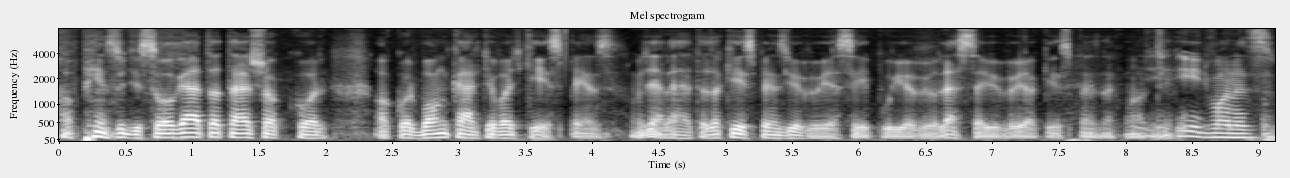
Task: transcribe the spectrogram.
a pénzügyi szolgáltatás, akkor, akkor bankkártya vagy készpénz. Ugye lehet ez a készpénz jövője, szép új jövő, lesz-e jövője a készpénznek, Marci? Így van, ez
